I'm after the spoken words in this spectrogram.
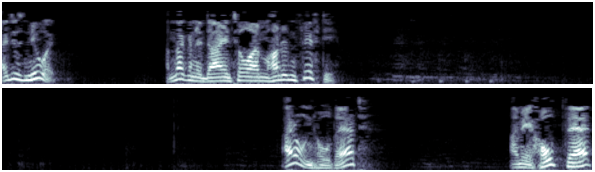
I just knew it. I'm not going to die until I'm 150. I don't know that. I may hope that.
